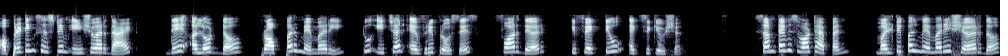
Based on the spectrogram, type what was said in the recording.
operating system ensure that they allot the proper memory to each and every process for their effective execution. Sometimes what happen, multiple memory share the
